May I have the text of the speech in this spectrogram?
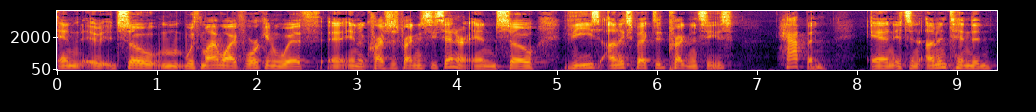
and so with my wife working with uh, in a crisis pregnancy center, and so these unexpected pregnancies happen, and it's an unintended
